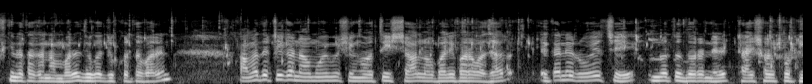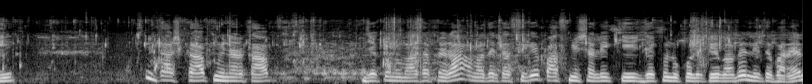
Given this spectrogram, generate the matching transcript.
স্ক্রিনে থাকা নাম্বারে যোগাযোগ করতে পারেন। আমাদের ঠিকানা ময়মনসিংহ ত্রিশাল ও বালিপাড়া বাজার। এখানে রয়েছে উন্নত ধরনের ঠাই সরপটি ঘাস কাপ, মিনার কাপ যে কোনো মাছ আপনারা আমাদের কাছ থেকে পাঁচ মিশালি কি যে কোনো কোয়ালিটিরভাবে নিতে পারেন।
